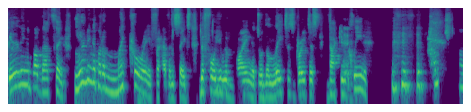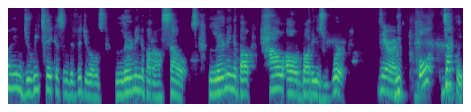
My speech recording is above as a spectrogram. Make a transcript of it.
Learning about that thing, learning about a microwave for heaven's sakes before you were buying it, or the latest, greatest vacuum cleaner. How much time do we take as individuals learning about ourselves, learning about how our bodies work, Zero. we all exactly.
